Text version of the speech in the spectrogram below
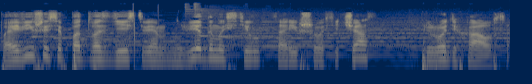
появившейся под воздействием неведомых сил царившего сейчас природе хаоса,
